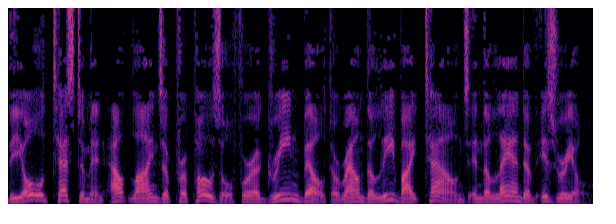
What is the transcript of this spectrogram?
The Old Testament outlines a proposal for a green belt around the Levite towns in the land of Israel.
